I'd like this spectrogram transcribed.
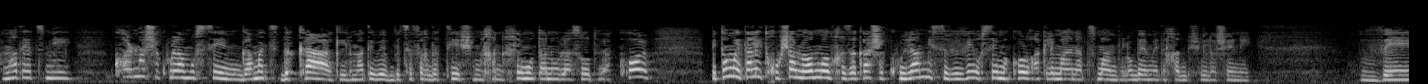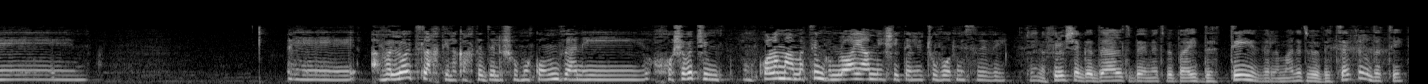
שאמרתי לעצמי, כל מה שכולם עושים, גם הצדקה, כי למדתי בבית ספר דתי שמחנכים אותנו לעשות והכל, פתאום הייתה לי תחושה מאוד מאוד חזקה שכולם מסביבי עושים הכל רק למען עצמם, ולא באמת אחד בשביל השני. ו... אה, אבל לא הצלחתי לקחת את זה לשום מקום, ואני חושבת שעם כל המאמצים גם לא היה מי שייתן לי תשובות מסביבי. כן, אפילו שגדלת באמת בבית דתי ולמדת בבית ספר דתי.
